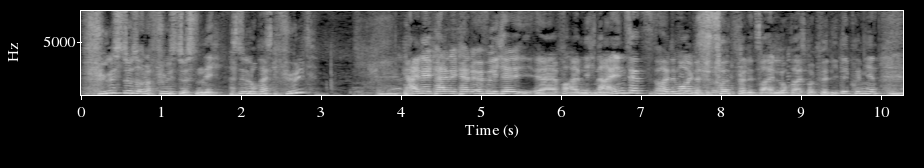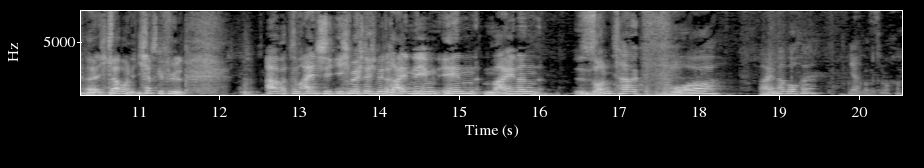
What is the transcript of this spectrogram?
Fühlst du es oder fühlst du es nicht? Hast du den Lobpreis gefühlt? Keine, keine, keine öffentliche, äh, vor allem nicht Neins jetzt heute Morgen. Das ist sonst für den zweiten Lobpreisblock für die deprimierend. Äh, ich glaube auch nicht. Ich habe es gefühlt. Aber zum Einstieg, ich möchte euch mit reinnehmen in meinen Sonntag vor einer Woche. Ja, letzte Woche.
